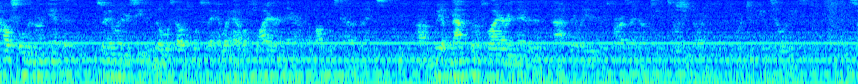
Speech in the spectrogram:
household in Northampton. So anyone who received the bill was eligible, so they would have a flyer in there about those kind of things. Um, We have not put a flyer in there that is not related, as far as I know, to utility billing or to utilities. So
